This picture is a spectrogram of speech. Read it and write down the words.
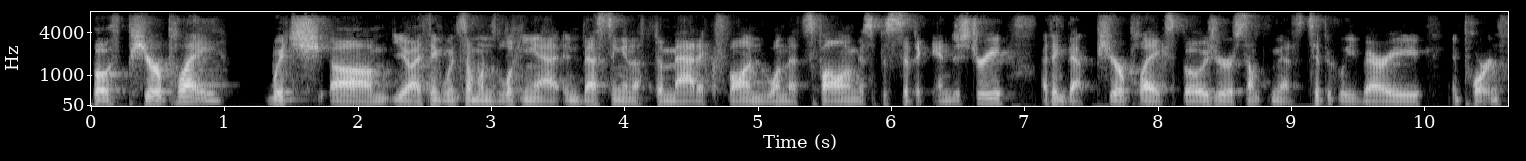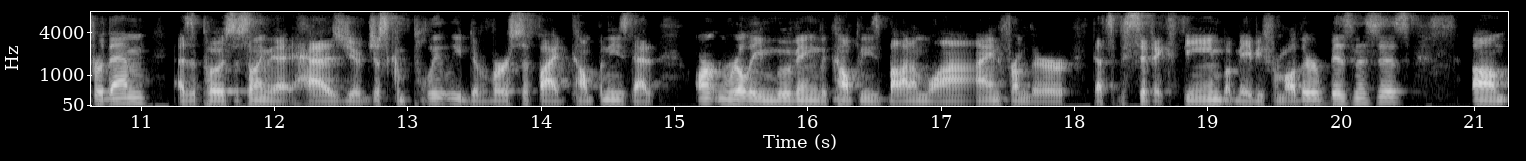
both pure play, which, um, you know, I think when someone's looking at investing in a thematic fund, one that's following a specific industry, I think that pure play exposure is something that's typically very important for them, as opposed to something that has you know just completely diversified companies that aren't really moving the company's bottom line from their that specific theme, but maybe from other businesses. Um,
